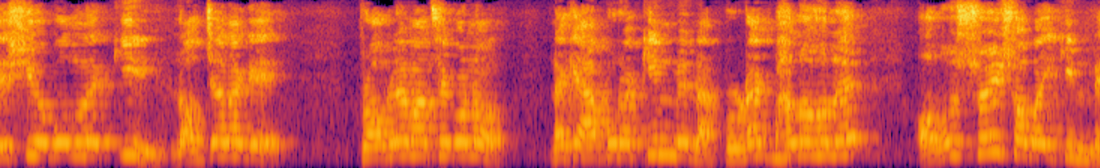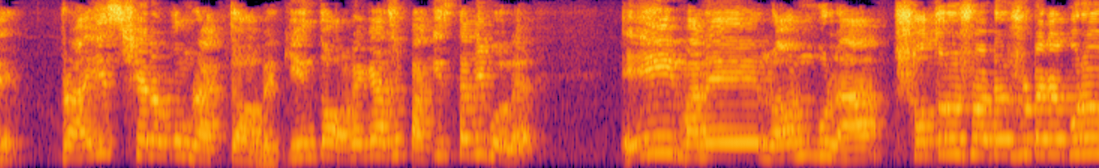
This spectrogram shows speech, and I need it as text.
দেশীয় বললে কি লজ্জা লাগে? প্রবলেম আছে কোনো? নাকি আপুরা কিনবে না? প্রোডাক্ট ভালো হলে অবশ্যই সবাই কিনবে। প্রাইস সেরকম রাখতে হবে। কিন্তু অনেকে আছে পাকিস্তানি বলে, এই মানে লনগুলা সতেরোশো, আঠারোশো টাকা করেও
